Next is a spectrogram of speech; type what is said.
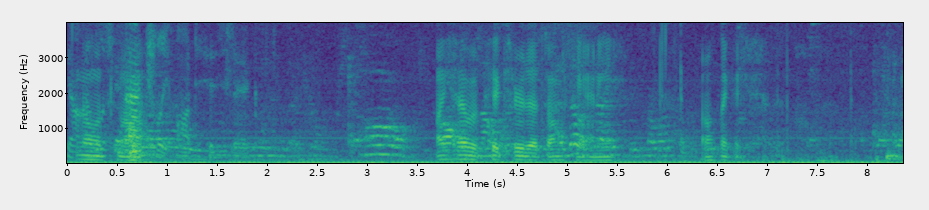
Yeah, No, I look actually autistic. I have a picture that's uncanny. I don't think I have it.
